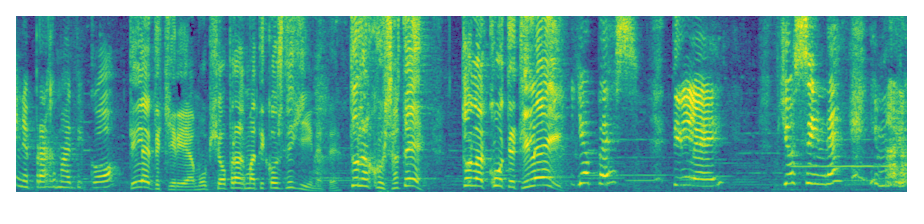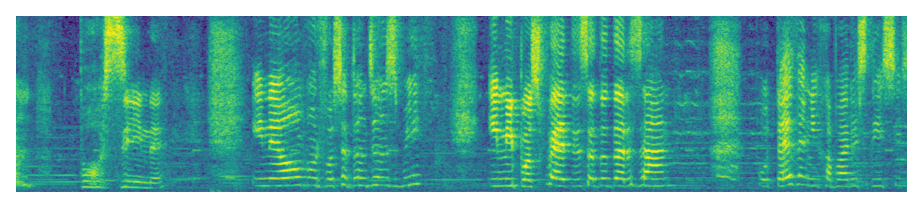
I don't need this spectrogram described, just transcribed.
είναι πραγματικό. Τι λέτε κυρία μου, πιο πραγματικός δεν γίνεται. Τον ακούσατε! Τον ακούτε, τι λέει! Για πες, τι λέει, ποιος είναι; Ή μάλλον πώς είναι; Είναι όμορφος σαν τον Τζον Σμιθ; Ή μήπως φέτες σαν τον Ταρζάν; Ποτέ δεν είχα παραισθήσεις.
